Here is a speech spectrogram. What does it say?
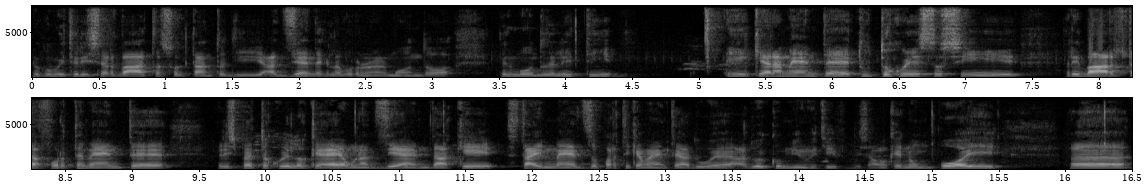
una community riservata soltanto di aziende che lavorano nel mondo, nel mondo dell'IT e chiaramente tutto questo si ribalta fortemente rispetto a quello che è un'azienda che sta in mezzo praticamente a due, a due community, diciamo che non puoi eh,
